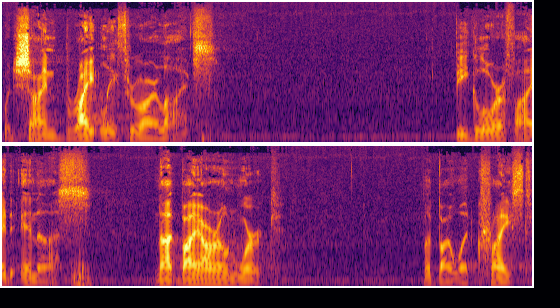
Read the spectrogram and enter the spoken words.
would shine brightly through our lives. Be glorified in us, not by our own work, but by what Christ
